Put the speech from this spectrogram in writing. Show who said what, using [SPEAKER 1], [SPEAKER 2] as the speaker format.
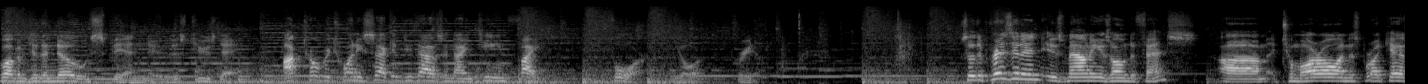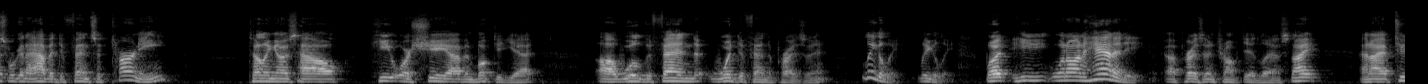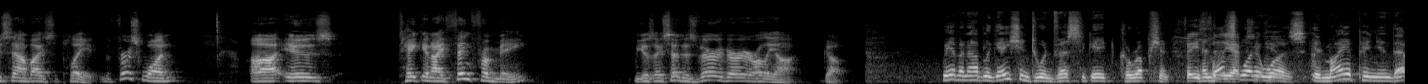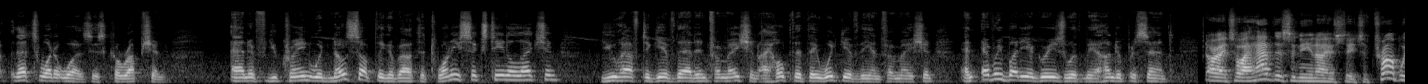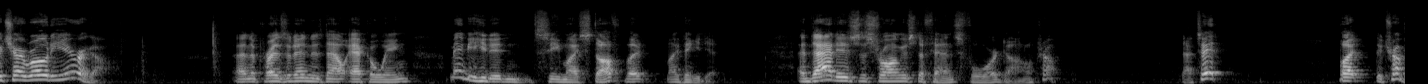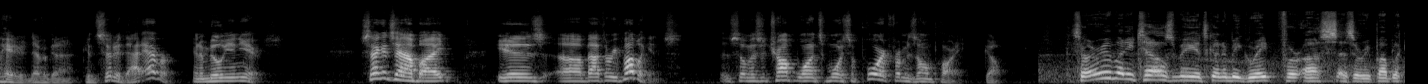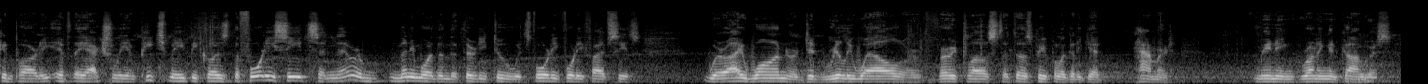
[SPEAKER 1] Welcome to the No Spin News, Tuesday, October 22nd, 2019. Fight for your freedom. So, the president is mounting his own defense. Um, tomorrow on this broadcast, we're going to have a defense attorney telling us how he or she, I haven't booked it yet, uh, will defend, would defend the president legally, legally. But he went on Hannity, uh, President Trump did last night and I have two sound bites to play you. The first one uh, is taken, I think, from me, because I said this very, very early on. Go.
[SPEAKER 2] We have an obligation to investigate corruption.
[SPEAKER 3] Faithfully
[SPEAKER 2] and that's what it was. In my opinion, that, that's what it was, is corruption. And if Ukraine would know something about the 2016 election, you have to give that information. I hope that they would give the information. And everybody agrees with me 100%.
[SPEAKER 1] All right, so I have this in the United States of Trump, which I wrote a year ago. And the president is now echoing. Maybe he didn't see my stuff, but I think he did. And that is the strongest defense for Donald Trump. That's it. But the Trump haters never going to consider that ever in a million years. Second soundbite is uh, about the Republicans. So Mr. Trump wants more support from his own party.
[SPEAKER 2] So everybody tells me it's going to be great for us as a Republican Party if they actually impeach me because the 40 seats, and there were many more than the 32, it's 40, 45 seats, where I won or did really well or very close, that those people are going to get hammered, meaning running in Congress.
